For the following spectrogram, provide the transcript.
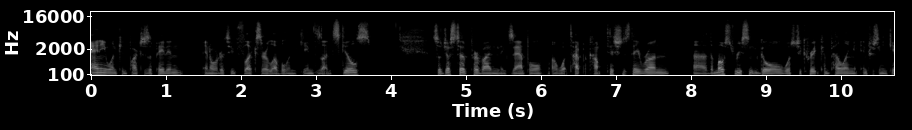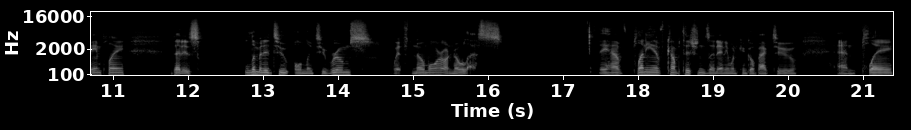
anyone can participate in in order to flex their level and game design skills. So just to provide an example of what type of competitions they run, uh, the most recent goal was to create compelling and interesting gameplay that is limited to only two rooms, with no more or no less. They have plenty of competitions that anyone can go back to and play,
